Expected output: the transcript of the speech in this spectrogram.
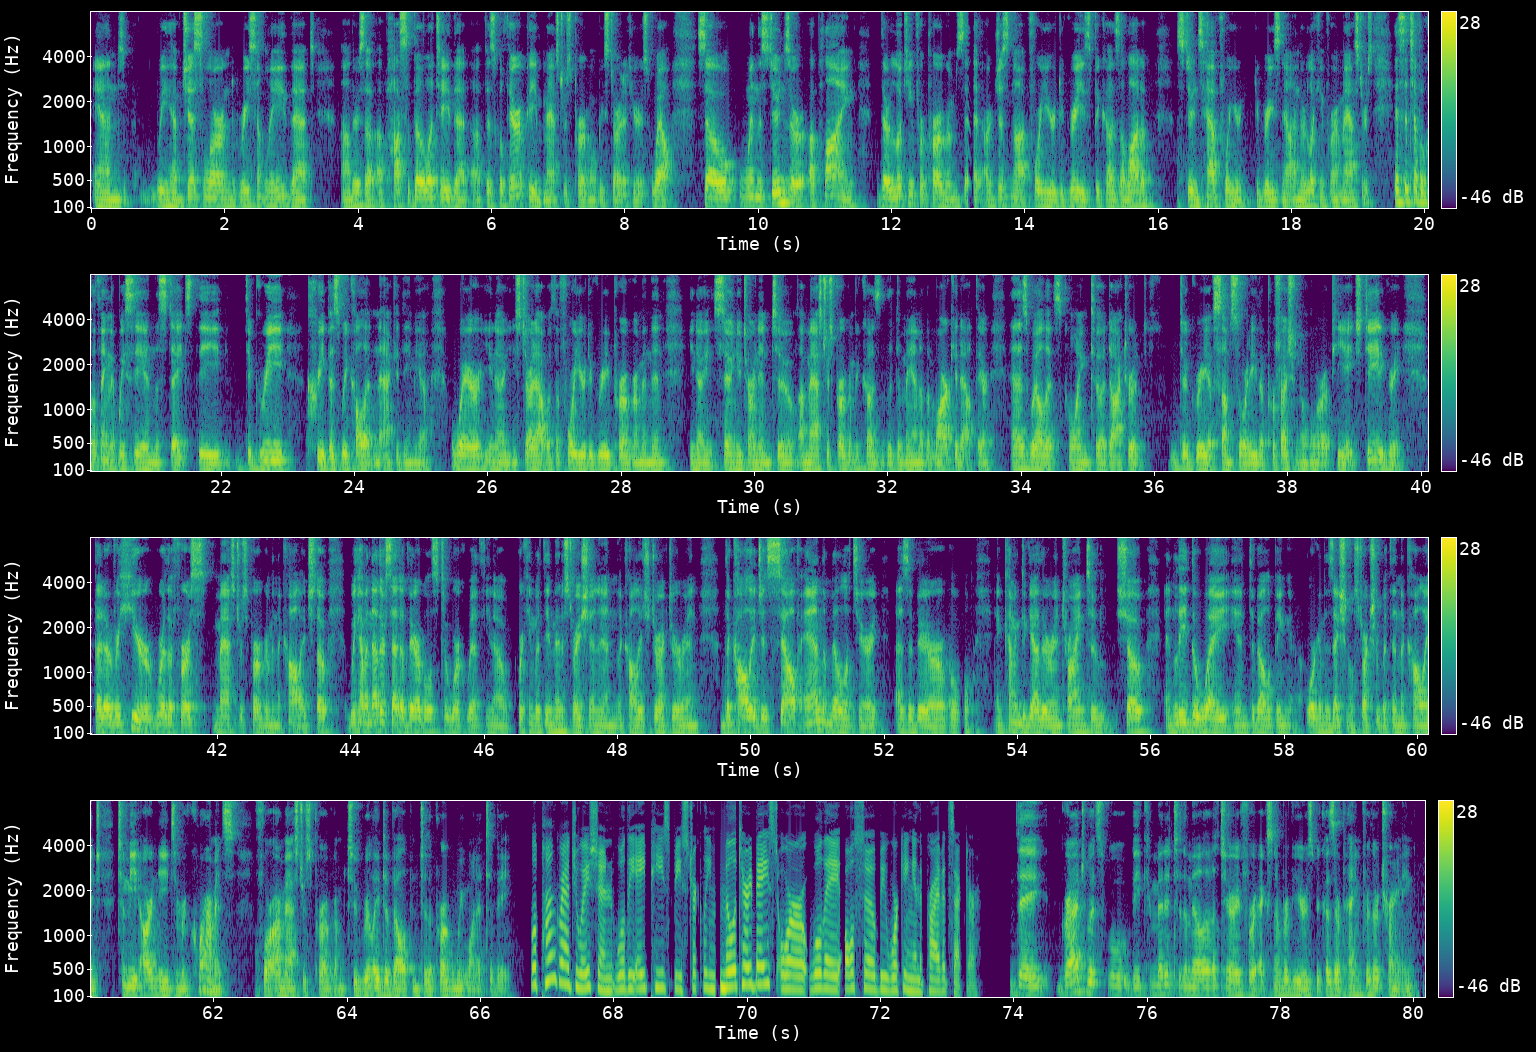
And we have just learned recently that uh, there's a, a, possibility that a physical therapy master's program will be started here as well. So when the students are applying, they're looking for programs that are just not four year degrees because a lot of students have four year degrees now and they're looking for a master's. It's a typical thing that we see in the States. The degree creep, as we call it in academia, where you know you start out with a four-year degree program, and then you know soon you turn into a master's program because of the demand of the market out there, as well as going to a doctorate degree of some sort, either professional or a PhD degree. But over here, we're the first master's program in the college. So we have another set of variables to work with, you know, working with the administration and the college director and the college itself and the military as a variable and coming together and trying to show and lead the way in developing organizational structure within the college to meet our needs and requirements for our master's program to really develop into the program we want it to be. Well, upon graduation, will the APs be strictly military based or will they also be working in the private sector? The graduates will be committed to the military for X number of years because they're paying for their training.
